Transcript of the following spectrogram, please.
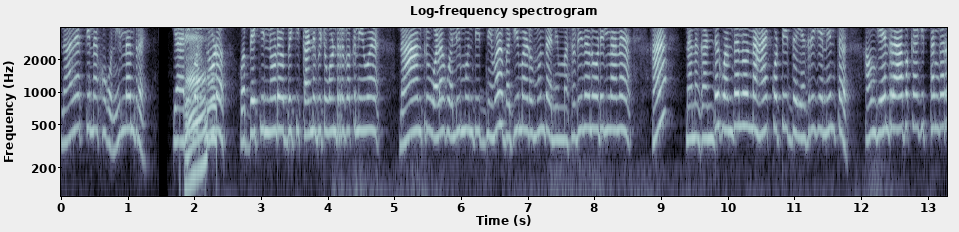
ನಾವ್ಯಾಕ್ ತಿನ್ನಕ್ ಹೋಗೋಣ ಇಲ್ಲಂದ್ರೆ. ಯಾರಿ ನೋಡು ಒಬ್ಬಾಕಿ ನೋಡು ಒಬ್ಬಾಕಿ ಕಣ್ಣು ಬಿಟ್ಕೊಂಡಿರ್ಬೇಕು ನೀವ. ನಾ ಅಂತೂ ಒಳಗ್ ಒಲಿ ಮುಂದಿದ್ನಿವ ಬಜಿ ಮಾಡು ಮುಂದೆ. ನಿಮ್ಮ ಸಡಿನ ನೋಡಿಲ್ಲ ನಾನು. ಹಾ? ನನ್ನ ಗಂಡಗ್ ಒಂದ ನೋಡ್ ನಾ ಹಾಕಿ ಕೊಟ್ಟಿದ್ದೆ ಎದುರಿಗೆ ನಿಂತ. ಅವಂಗೇನ್ರ ಆಗ್ಬೇಕಾಗಿತ್ತಂಗಾರ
